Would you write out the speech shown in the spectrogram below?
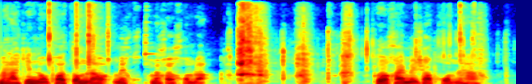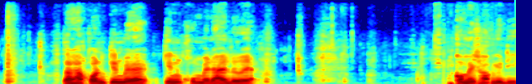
มะละกินนกพอต้มแล้ว ไม่ไม่ค่อยขมละเผื่อใครไม่ชอบขมนะคะ แต่ถ้าคนกินไม่ได้กินขมไม่ได้เลยอะก็ไม่ชอบอยู่ดี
